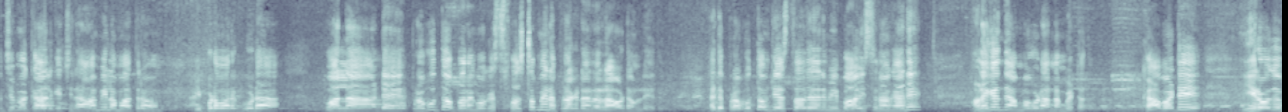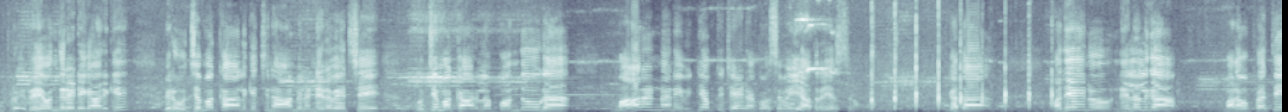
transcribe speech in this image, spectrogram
ఉద్యమకారులకు ఇచ్చిన హామీలు మాత్రం ఇప్పటి వరకు కూడా వాళ్ళ అంటే ప్రభుత్వ పరంగా ఒక స్పష్టమైన ప్రకటన రావటం లేదు. అయితే ప్రభుత్వం చేస్తుంది అని మేము భావిస్తున్నాం కానీ అడగంది అమ్మ కూడా అన్నం పెట్టదు. కాబట్టి ఈరోజు రేవంత్ రెడ్డి గారికి మీరు ఉద్యమకారులకు ఇచ్చిన హామీలను నెరవేర్చి ఉద్యమకారుల బంధువుగా మారండి అని విజ్ఞప్తి చేయడం కోసమే యాత్ర చేస్తున్నాం. గత పదిహేను నెలలుగా మనం ప్రతి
